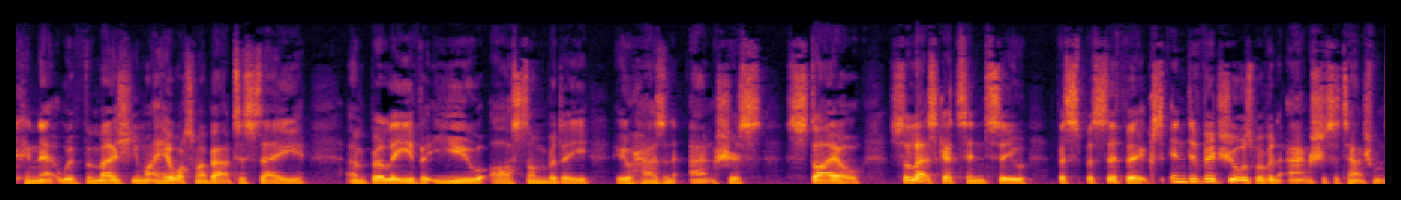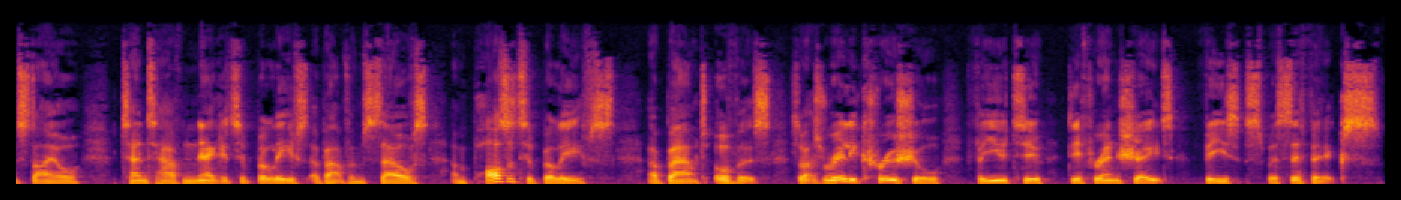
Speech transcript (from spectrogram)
connect with the most. You might hear what I'm about to say and believe that you are somebody who has an anxious style. So let's get into the specifics. Individuals with an anxious attachment style tend to have negative beliefs about themselves and positive beliefs about others. So that's really crucial for you to differentiate these specifics.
